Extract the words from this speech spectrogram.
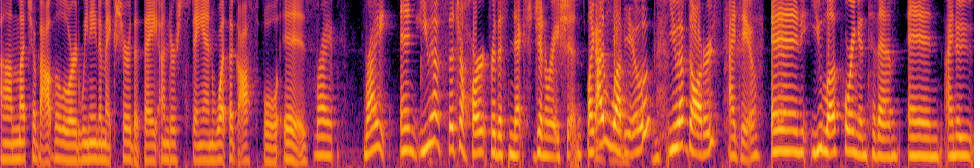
Um, much about the Lord, we need to make sure that they understand what the gospel is Right. Right. And you have such a heart for this next generation. Like, I love you. You have daughters. I do. And you love pouring into them. And I know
